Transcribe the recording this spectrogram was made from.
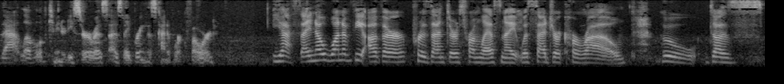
that level of community service as they bring this kind of work forward. Yes, I know one of the other presenters from last night was Cedric Haro, who does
